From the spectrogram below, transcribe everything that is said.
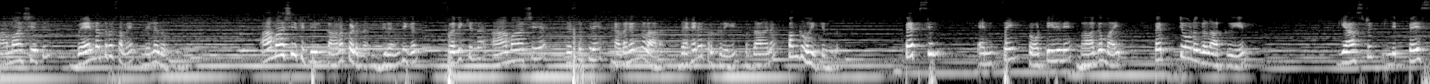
ആമാശയത്തിൽ വേണ്ടത്ര സമയം നിലനിർത്തുന്നു. ആമാശയ ഭിത്തിയിൽ കാണപ്പെടുന്ന ഗ്രന്ഥികൾ ശ്രവിക്കുന്ന ആമാശയ രസത്തിലെ ഘടകങ്ങളാണ് ദഹന പ്രക്രിയയിൽ പ്രധാന പങ്ക് വഹിക്കുന്നത്. പെപ്സിൻ എൻസൈം പ്രോട്ടീനിനെ ഭാഗമായി പെപ്റ്റോണുകളാക്കുകയും ഗ്യാസ്ട്രിക് ലിപ്പേസ്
